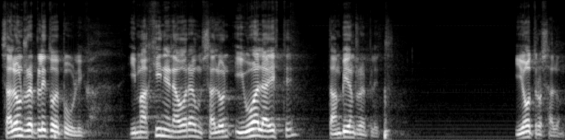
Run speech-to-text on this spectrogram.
Salón repleto de público. Imaginen ahora un salón igual a este, también repleto. Y otro salón.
